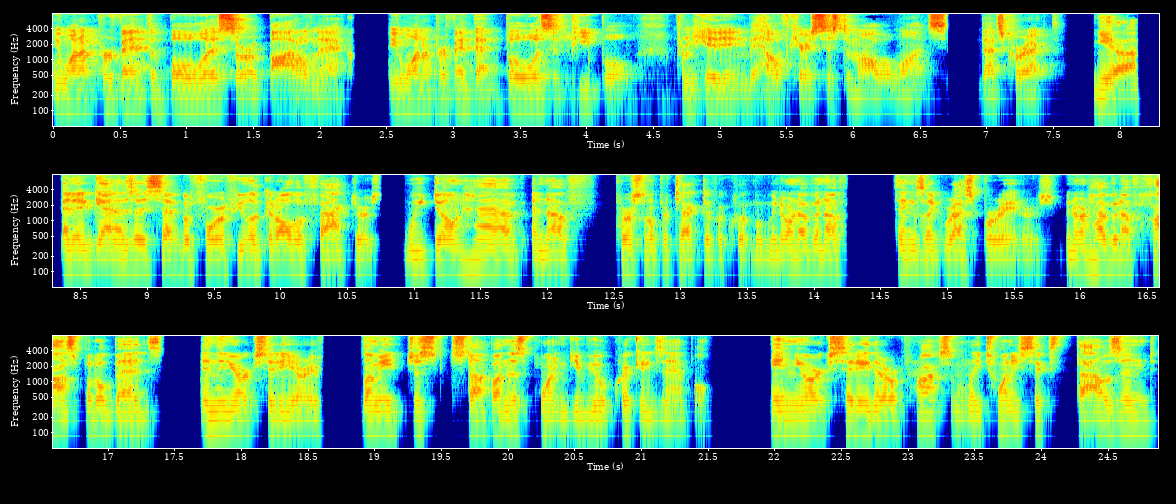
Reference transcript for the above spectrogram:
You want to prevent the bolus or a bottleneck. You want to prevent that bolus of people from hitting the healthcare system all at once. That's correct. Yeah. And again, as I said before, if you look at all the factors, we don't have enough personal protective equipment. We don't have enough things like respirators. We don't have enough hospital beds in the New York City area. Let me just stop on this point and give you a quick example. In New York City, there are approximately 26,000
